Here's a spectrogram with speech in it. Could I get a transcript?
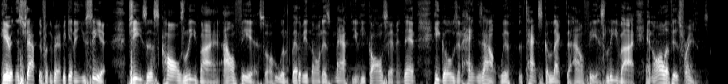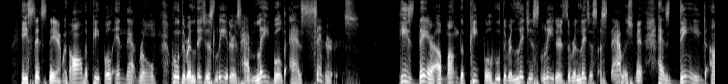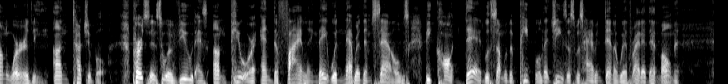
Here in this chapter, from the very beginning, you see it. Jesus calls Levi Alphaeus, or who would better be known as Matthew. He calls him, and then he goes and hangs out with the tax collector Alphaeus, Levi, and all of his friends. He sits there with all the people in that room who the religious leaders have labeled as sinners. He's there among the people who the religious leaders, the religious establishment has deemed unworthy, untouchable. Persons who are viewed as unpure and defiling. They would never themselves be caught dead with some of the people that Jesus was having dinner with right at that moment.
